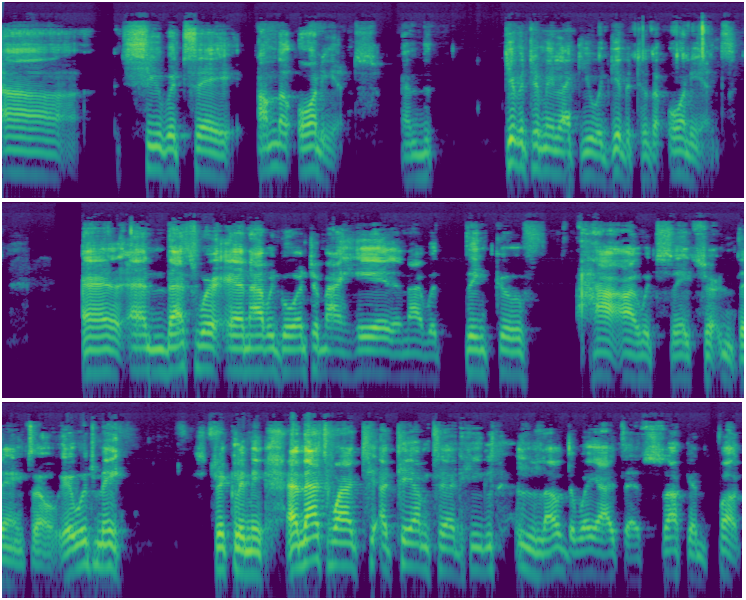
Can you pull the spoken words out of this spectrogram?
uh, she would say, "I'm the audience, and give it to me like you would give it to the audience." And and that's where, and I would go into my head, and I would think of how I would say certain things. So it was me, strictly me, and that's why T- uh, Tim said he loved the way I said "suck" and "fuck."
